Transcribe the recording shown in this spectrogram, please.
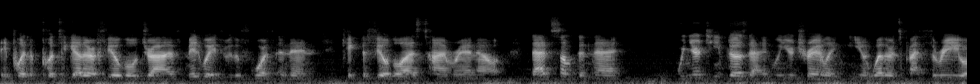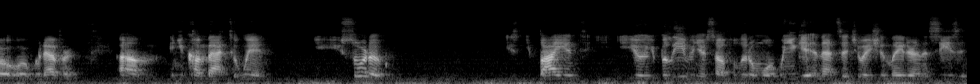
They put, put together a field goal drive midway through the fourth and then kicked the field goal as time ran out. That's something that when your team does that, and when you're trailing, you know, whether it's by three or, or whatever, um, and you come back to win, you, you sort of you, you buy into you you believe in yourself a little more when you get in that situation later in the season.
